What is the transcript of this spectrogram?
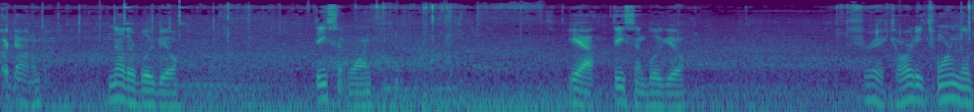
I got him. Another bluegill. Decent one. Yeah, decent bluegill. Frick, already torn the...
